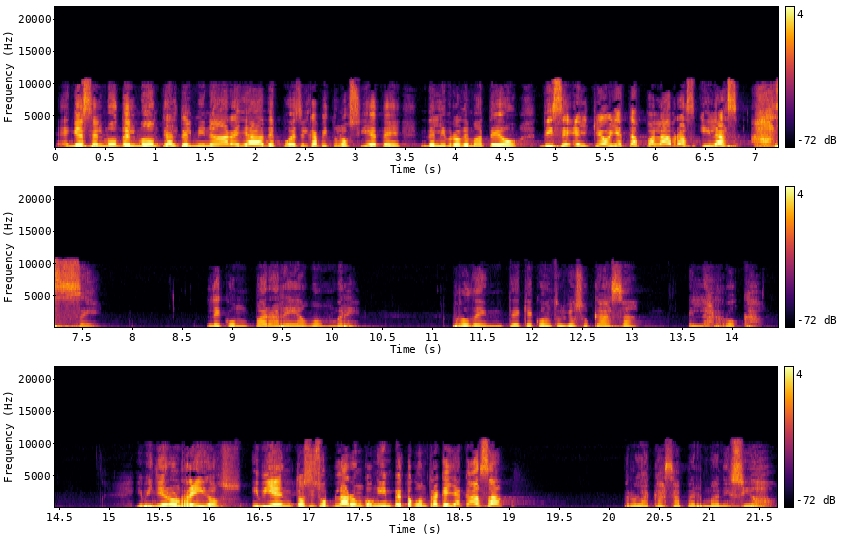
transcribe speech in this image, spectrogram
en el Sermón del Monte, al terminar allá después el capítulo 7 del libro de Mateo, dice, el que oye estas palabras y las hace, le compararé a un hombre prudente que construyó su casa en la roca. Y vinieron ríos y vientos y soplaron con ímpetu contra aquella casa, pero la casa permaneció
